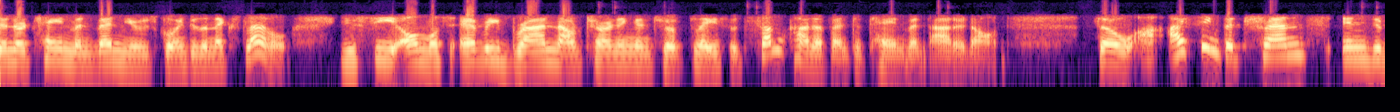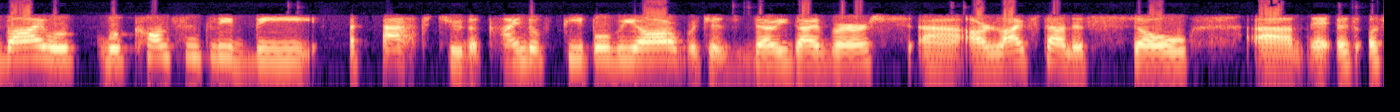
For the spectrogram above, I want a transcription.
entertainment venues going to the next level. You see almost every brand now turning into a place with some kind of entertainment added on. So I think the trends in Dubai will, will constantly be attached to the kind of people we are, which is very diverse. Uh, our lifestyle is so um, is, is,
